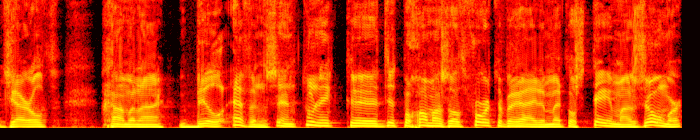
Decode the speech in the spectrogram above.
Fitzgerald gaan we naar Bill Evans. En toen ik uh, dit programma zat voor te bereiden met als thema zomer...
